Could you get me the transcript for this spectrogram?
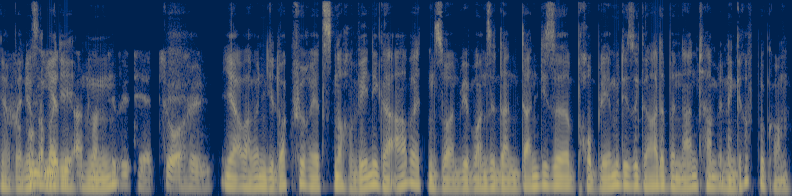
ja, wenn jetzt um aber die, die Attraktivität mh. zu erhöhen. Ja, aber wenn die Lokführer jetzt noch weniger arbeiten sollen, wie wollen sie dann, dann diese Probleme, die Sie gerade benannt haben, in den Griff bekommen?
